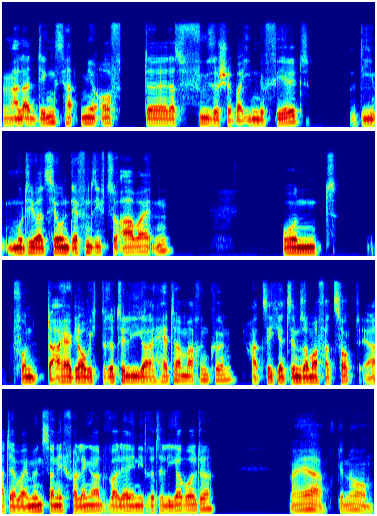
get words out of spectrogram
Mhm. Allerdings hat mir oft äh, das Physische bei ihm gefehlt, die Motivation, defensiv zu arbeiten. Und von daher glaube ich, dritte Liga hätte er machen können. Hat sich jetzt im Sommer verzockt. Er hat ja bei Münster nicht verlängert, weil er in die dritte Liga wollte. Naja, genau.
